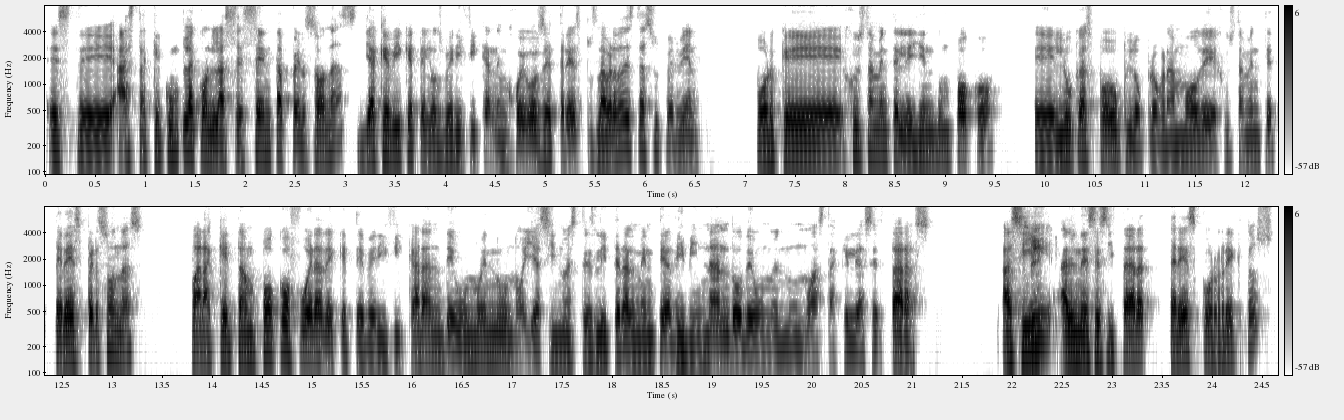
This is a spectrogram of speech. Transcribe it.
este, hasta que cumpla con las 60 personas, ya que vi que te los verifican en juegos de tres, pues la verdad está súper bien, porque justamente leyendo un poco, eh, Lucas Pope lo programó de justamente tres personas para que tampoco fuera de que te verificaran de uno en uno y así no estés literalmente adivinando de uno en uno hasta que le acertaras. Así, al necesitar tres correctos,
